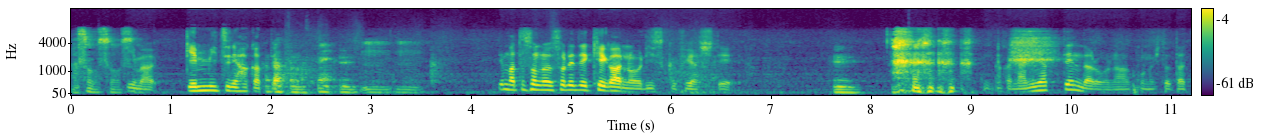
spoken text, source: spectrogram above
あそうそうそう。今厳密に測って。ますね。うん。でまたそのそれで怪我のリスク増やして。うんうん。なんか何やってんだろうなこの人たちっ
